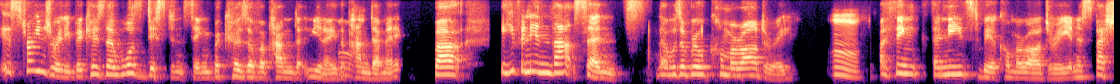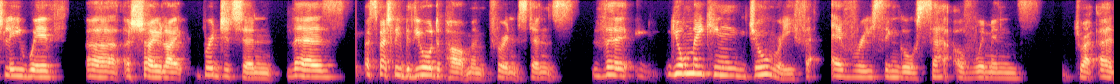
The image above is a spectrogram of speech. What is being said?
it's strange really because there was distancing because of a pand, you know, the mm. pandemic. But even in that sense, there was a real camaraderie. Mm. I think there needs to be a camaraderie, and especially with uh, a show like Bridgerton, there's, especially with your department, for instance, that you're making jewelry for every single set of women's uh,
